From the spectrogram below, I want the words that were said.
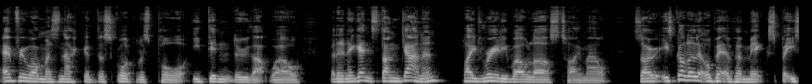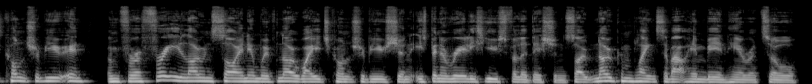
Everyone was knackered, the squad was poor. He didn't do that well. But then against Dungannon, played really well last time out. So he's got a little bit of a mix, but he's contributing. And for a free loan signing with no wage contribution, he's been a really useful addition. So no complaints about him being here at all.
